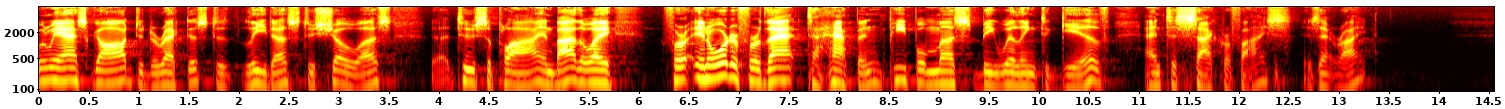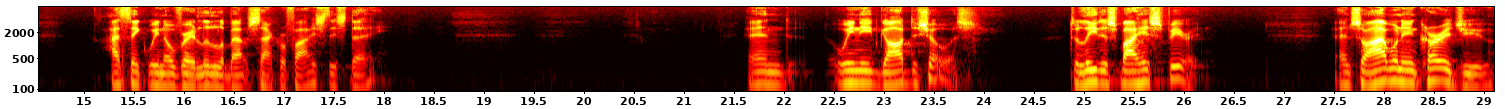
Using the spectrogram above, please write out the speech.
when we ask God to direct us, to lead us, to show us, uh, to supply. And by the way, for in order for that to happen, people must be willing to give and to sacrifice. Is that right? I think we know very little about sacrifice this day. And we need God to show us, to lead us by His Spirit. And so I want to encourage you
